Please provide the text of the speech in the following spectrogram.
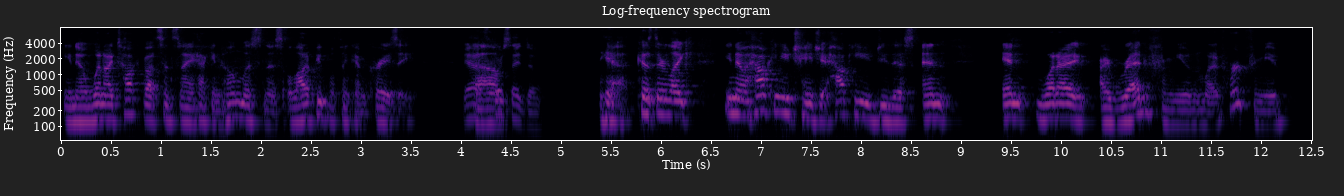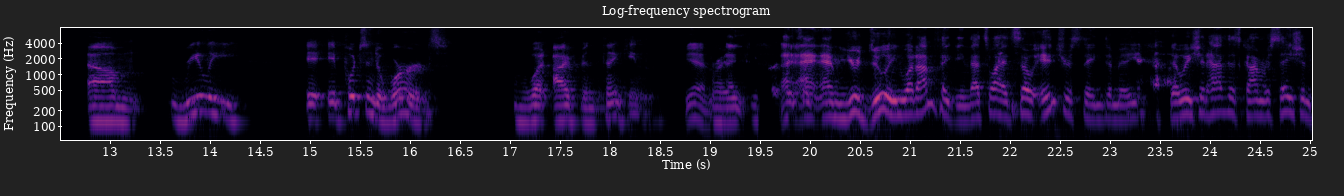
you know, when I talk about Cincinnati hacking homelessness, a lot of people think I'm crazy. Yeah, of Um, course they do. Yeah, because they're like, you know, how can you change it? How can you do this? And and what I I read from you and what I've heard from you, um, really, it, it puts into words what I've been thinking. Yeah. Right. And- like- and- you're doing what I'm thinking. That's why it's so interesting to me that we should have this conversation.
